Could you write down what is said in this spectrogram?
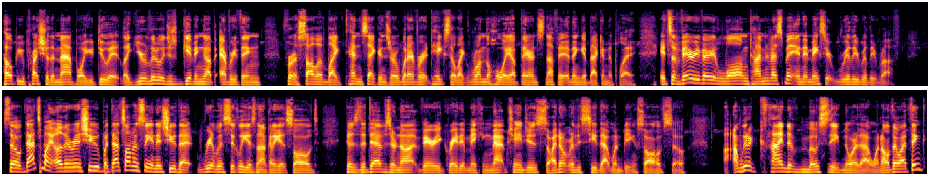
help you pressure the map while you do it. Like you're literally just giving up everything for a solid like 10 seconds or whatever it takes to like run the whole way up there and snuff it and then get back into play. It's a very very long time investment and it makes it really really rough So that's my other issue, but that's honestly an issue that realistically is not going to get solved because the devs are not very great at making map changes. So I don't really see that one being solved. So I'm going to kind of mostly ignore that one. Although I think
